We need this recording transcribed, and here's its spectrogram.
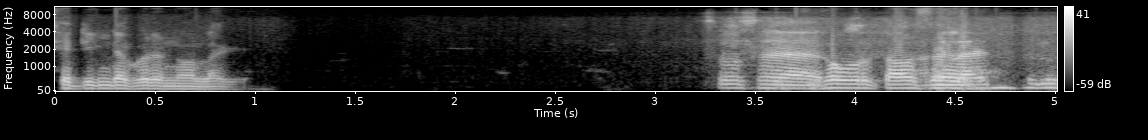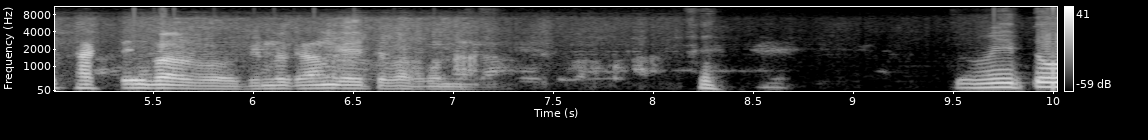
সেটিংটা করে নেওয়া লাগে। তো স্যার খবর আমি কাউসার? লাইভে শুধু থাকতেই পারব কিন্তু গান গাইতে পারব না। তুমি তো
